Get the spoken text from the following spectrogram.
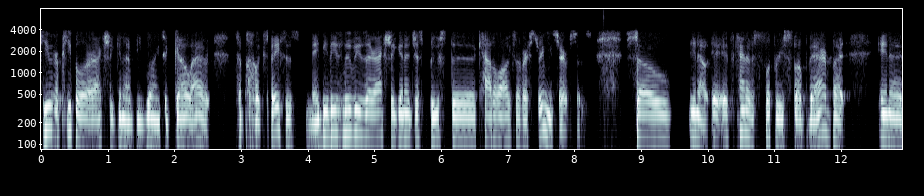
fewer people are actually going to be willing to go out to public spaces. Maybe these movies are actually going to just boost the catalogs of our streaming services. So, you know, it, it's kind of a slippery slope there, but in a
